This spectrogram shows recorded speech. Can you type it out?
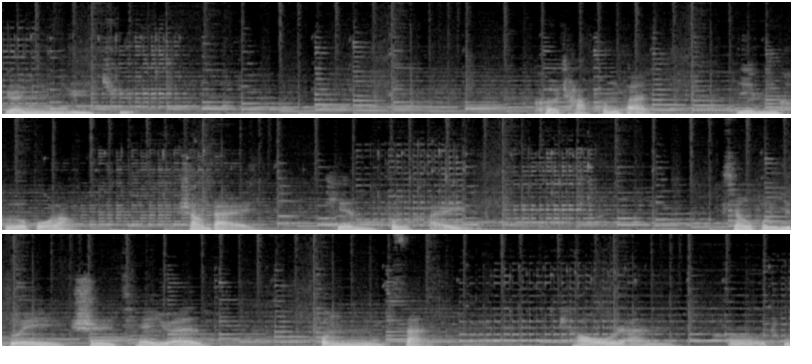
人欲可。刹曾泛银河波浪，尚待天风海雨。相逢一醉是前缘，风已散，飘然何处？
